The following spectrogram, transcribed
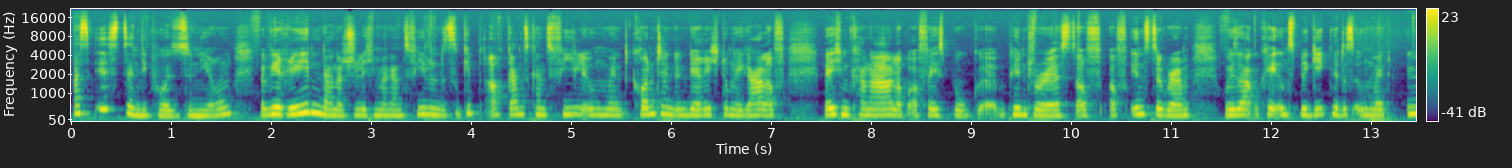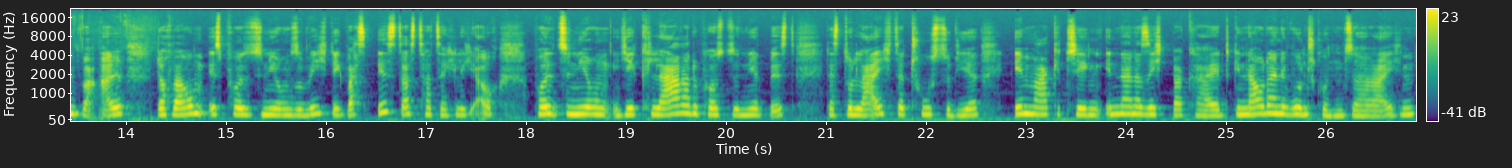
Was ist denn die Positionierung? Weil wir reden da natürlich immer ganz viel und es gibt auch ganz, ganz viel im Moment Content in der Richtung, egal auf welchem Kanal, ob auf Facebook, äh, Pinterest, auf, auf Instagram, wo wir sagen, okay, uns begegnet es im Moment überall. Doch warum ist Positionierung so wichtig? Was ist das tatsächlich auch? Positionierung, je klarer du positioniert bist, desto leichter tust du dir im Marketing, in deiner Sichtbarkeit, genau deine Wunschkunden zu erreichen.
